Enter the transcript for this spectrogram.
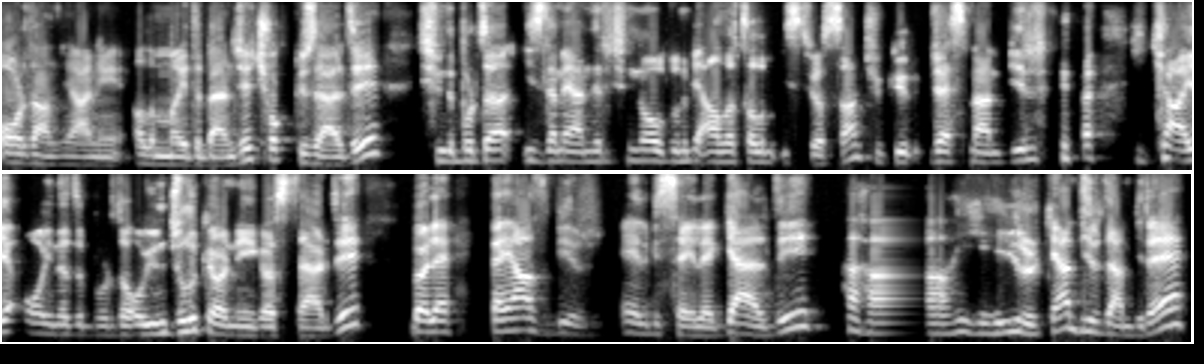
Oradan yani alınmaydı bence. Çok güzeldi. Şimdi burada izlemeyenler için ne olduğunu bir anlatalım istiyorsan. Çünkü resmen bir hikaye oynadı burada. Oyunculuk örneği gösterdi. Böyle beyaz bir elbiseyle geldi. Ha ha yürürken birdenbire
